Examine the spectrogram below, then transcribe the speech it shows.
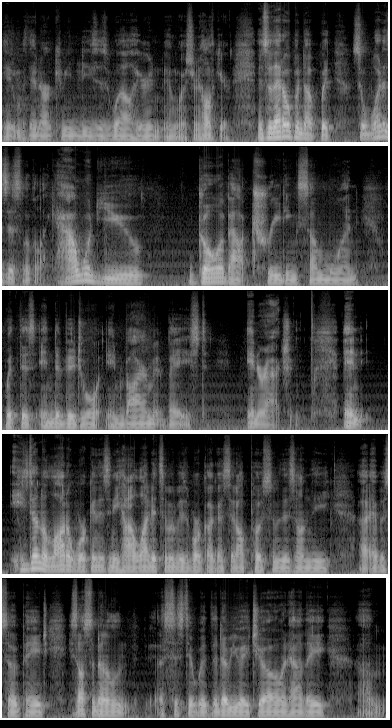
in, within our communities as well here in, in Western healthcare. And so that opened up with so, what does this look like? How would you go about treating someone? With this individual environment based interaction. And he's done a lot of work in this and he highlighted some of his work. Like I said, I'll post some of this on the uh, episode page. He's also done assisted with the WHO and how they um,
